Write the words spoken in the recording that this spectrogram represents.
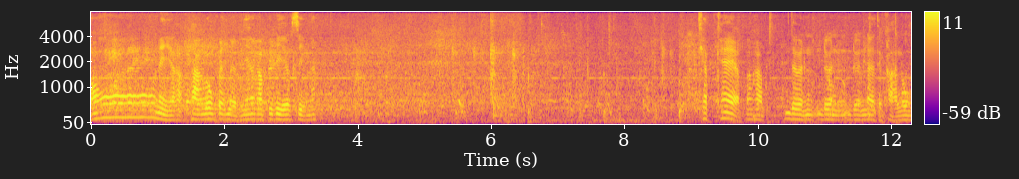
อ๋อ นี่ครับ ทางลงเป็นแบบนี้นะครับ PPFC นะแคบๆนะครับ เดินเดินเดินได้แต่ขาลง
